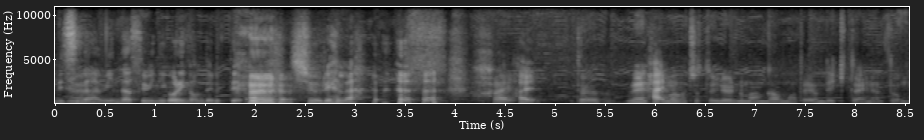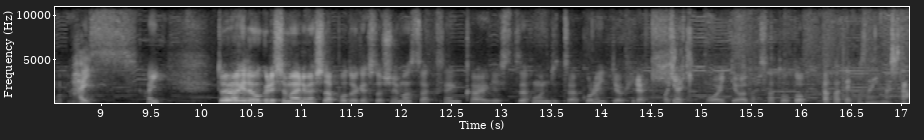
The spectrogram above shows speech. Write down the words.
リスナーみんなスミニゴリ飲んでるって シュールやな。はい、はい。ということでね、はい。今はちょっといろいろな漫画をまた読んでいきたいなと思います。はい。はいというわけでお送りしてまいりました、ポッドキャスト週末作戦会議室。本日はこれにてお開き。お開きお相手は私、佐藤と、バカでございました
